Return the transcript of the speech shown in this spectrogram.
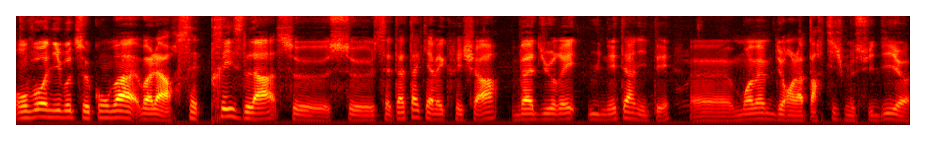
On voit au niveau de ce combat, voilà, alors cette prise là, ce, cette attaque avec Richard va durer une éternité. Euh, moi-même durant la partie, je me suis dit, euh,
